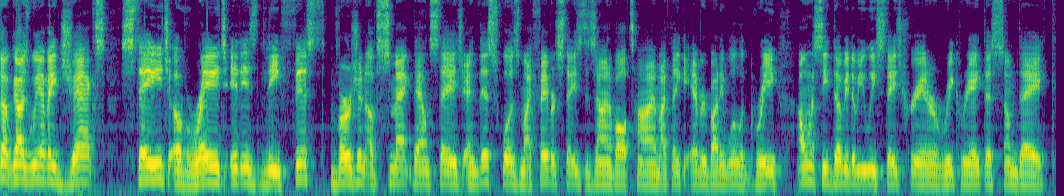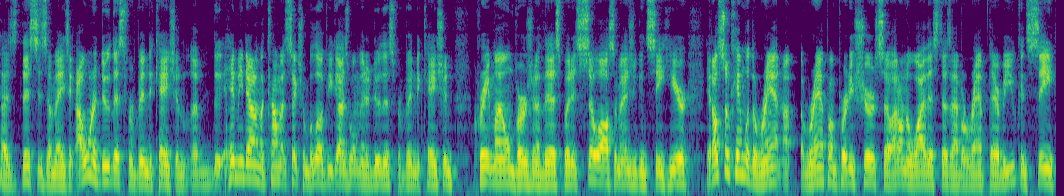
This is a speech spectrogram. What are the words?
up, guys, we have a Jakks Stage of Rage. It is the fist version of SmackDown stage, and this was my favorite stage design of all time. I think everybody will agree. I want to see WWE stage creator recreate this someday because this is amazing. I want to do this for Vindication. Uh, hit me down in the comment section below if you guys want me to do this for Vindication. Create my own version of this, but it's so awesome as you can see here. It also came with a ramp, a ramp I'm pretty sure, so I don't know why this doesn't have a ramp there, but you can see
